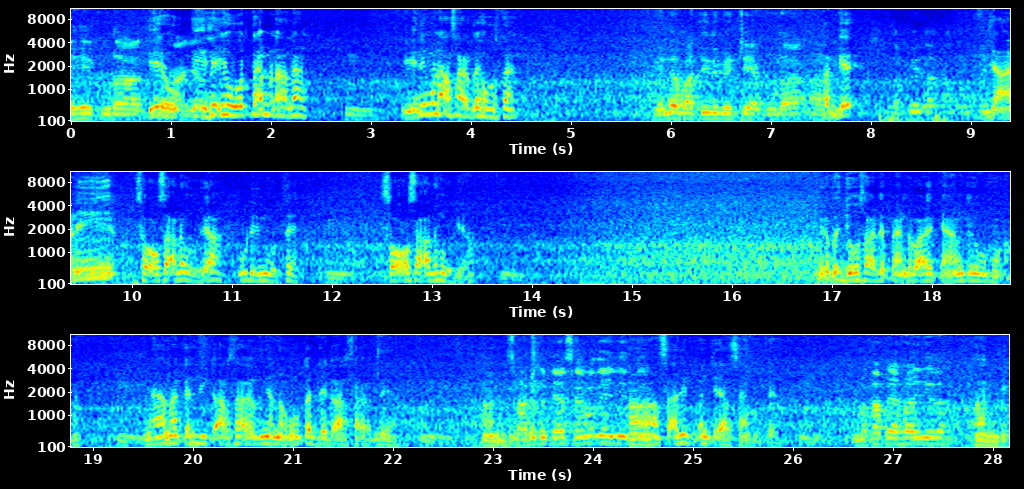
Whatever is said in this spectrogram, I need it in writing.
ਇਹ ਕੂੜਾ ਇਹ ਪਾਇਆ ਜਾਵੇ। ਇਹ ਹੋਰ ਤਾਂ ਬਣਾ ਲੈ। ਇਹ ਨਹੀਂ ਬਣਾ ਸਕਦੇ ਹੋਰ ਤਾਂ। ਕਹਿੰਦੇ ਆਬਾਦੀ ਦੇ ਵਿੱਚ ਇਹ ਕੂੜਾ ਅੱਗੇ 90 ਸਾਲਾਂ ਤੋਂ ਜਾਣੀ 100 ਸਾਲ ਹੋ ਗਿਆ ਕੁੜੀ ਨੂੰ ਉੱਥੇ। ਹੂੰ। 100 ਸਾਲ ਹੋ ਗਿਆ। ਹੂੰ। ਇਹ ਤਾਂ ਜੋ ਸਾਡੇ ਪਿੰਡ ਵਾਲੇ ਕਹਿਣਗੇ ਉਹ ਹੋਣਾ। ਮੈਂ ਨਾ ਕੱਲੀ ਕਰ ਸਕਦੀ ਹਾਂ ਨਾ ਉਹ ਇਕੱਲੇ ਕਰ ਸਕਦੇ ਆ। ਹੂੰ। ਹਾਂਜੀ। ਸਾਰੇ ਪੰਚਾਇਤ ਸਹਿਮਤ ਹੈ ਜੀ? ਹਾਂ ਸਾਰੀ ਪੰਚਾਇਤ ਸਹਿਮਤ ਹੈ। ਹੂੰ। ਮਤਾ ਪਿਆ ਹੋਇਆ ਜੀ ਇਹਦਾ? ਹਾਂਜੀ।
